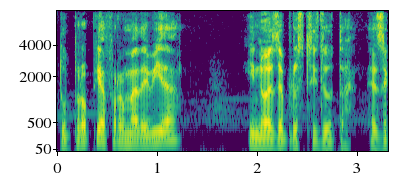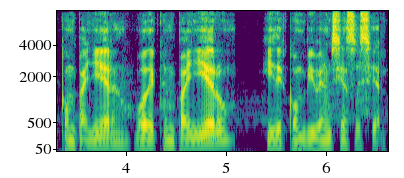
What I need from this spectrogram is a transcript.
tu propia forma de vida y no es de prostituta, es de compañera o de compañero y de convivencia social.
